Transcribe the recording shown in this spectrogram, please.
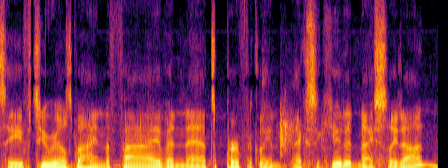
Safe two rails behind the five, and that's perfectly executed. Nicely done.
